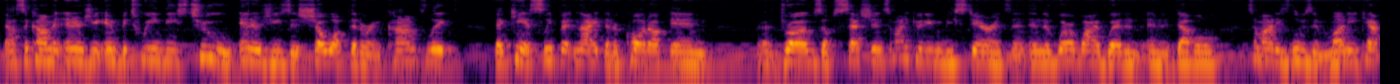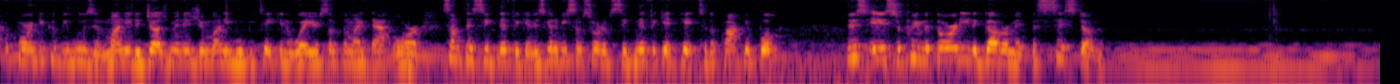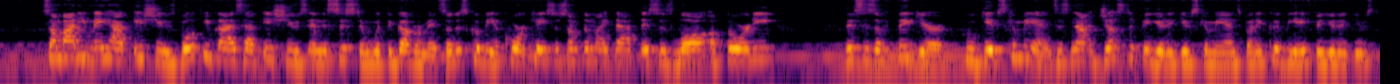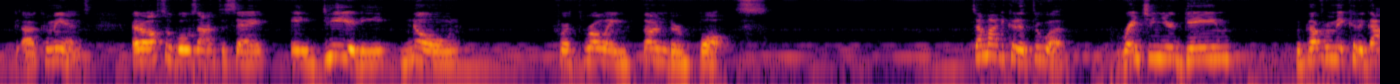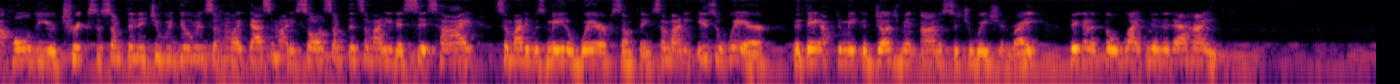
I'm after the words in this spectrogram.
That's the common energy in between these two energies that show up that are in conflict, that can't sleep at night, that are caught up in uh, drugs, obsession. Somebody could even be staring in, in the World Wide Web and the devil. Somebody's losing money. Capricorn, you could be losing money. The judgment is your money will be taken away or something like that, or something significant. It's going to be some sort of significant hit to the pocketbook this is supreme authority, the government, the system. Somebody may have issues. Both you guys have issues in the system with the government. So this could be a court case or something like that. This is law, authority. This is a figure who gives commands. It's not just a figure that gives commands, but it could be a figure that gives uh, commands. It also goes on to say a deity known for throwing thunderbolts. Somebody could have threw a wrench in your game. The government could have got hold of your tricks or something that you were doing, something like that. Somebody saw something, somebody that sits high, somebody was made aware of something. Somebody is aware that they have to make a judgment on a situation, right? They're going to throw lightning at that hiney.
